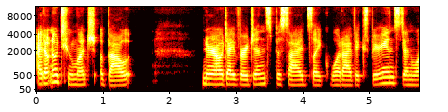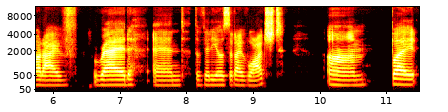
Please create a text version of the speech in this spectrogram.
I don't know too much about neurodivergence besides like what I've experienced and what I've read and the videos that I've watched. Um, but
